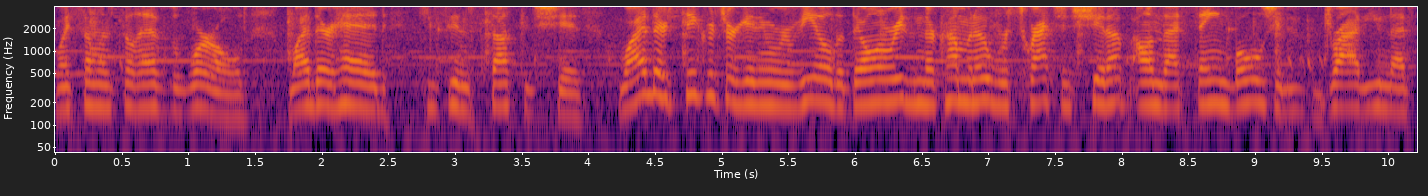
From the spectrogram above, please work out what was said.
why someone still has the world, why their head keeps getting stuck in shit, why their secrets are getting revealed, that the only reason they're coming over scratching shit up on that same bullshit is to drive you nuts.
